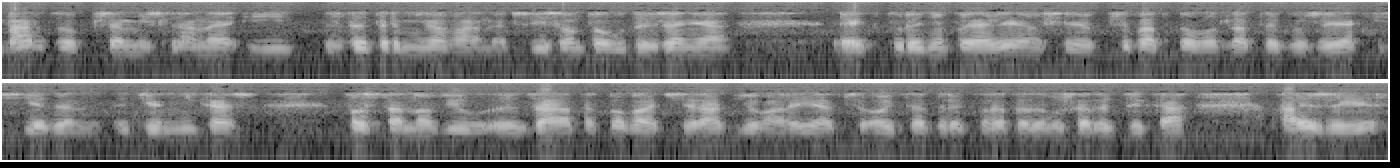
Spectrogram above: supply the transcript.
bardzo przemyślane i zdeterminowane. Czyli są to uderzenia, które nie pojawiają się przypadkowo dlatego, że jakiś jeden dziennikarz postanowił zaatakować Radio Maryja czy ojca dyrektora Tadeusza Rydzyka, ale że jest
